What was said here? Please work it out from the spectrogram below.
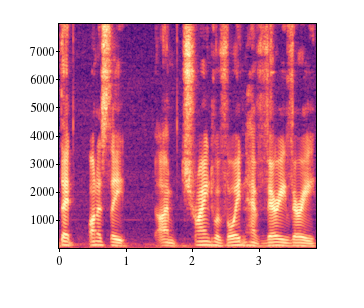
That honestly, I'm trying to avoid and have very, very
